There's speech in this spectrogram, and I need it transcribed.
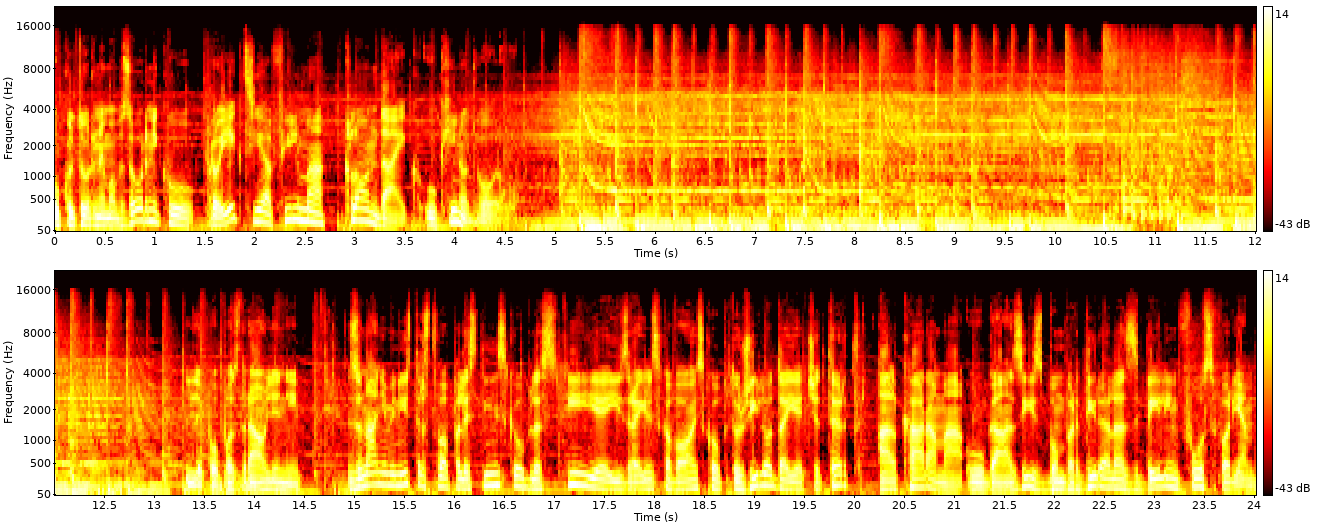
V kulturnem obzorniku projekcija filma Klondike v kinodvoru. Lepo pozdravljeni. Zunanje ministrstvo palestinske oblasti je izraelsko vojsko obtožilo, da je četrt Al-Karama v Gazi zbombardirala z belim fosforjem.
